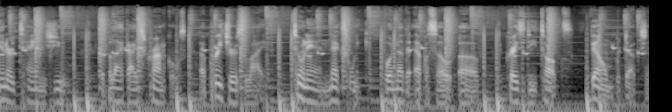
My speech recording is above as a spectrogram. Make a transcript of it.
entertains you. The Black Ice Chronicles, A Preacher's Life. Tune in next week for another episode of Crazy Dee Talks Film Production.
